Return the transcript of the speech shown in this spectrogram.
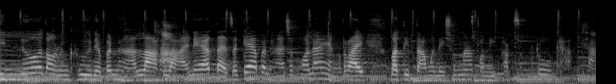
ดินเนอร์ตอนกลางคืนเนี่ยปัญหาหลากหลายนะคะแต่จะแก้ปัญหาเฉพาะหน้าอย่างไร มาติดตามกันในช่วงหน้าตอนนี้พักสักครู่ค่ะ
